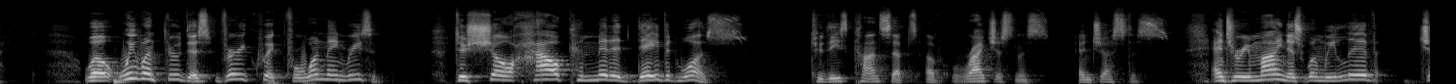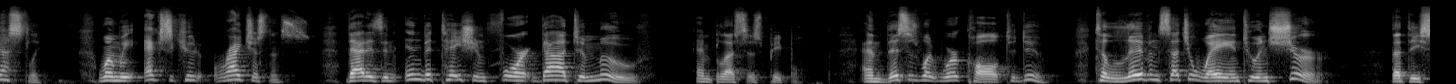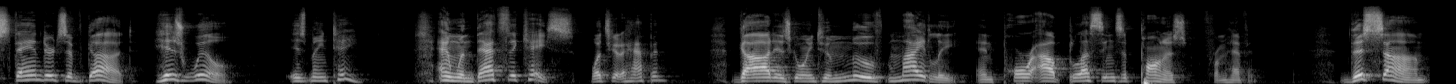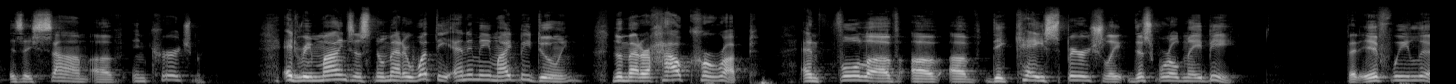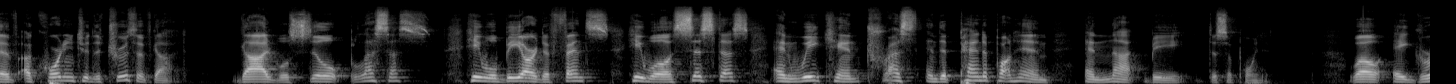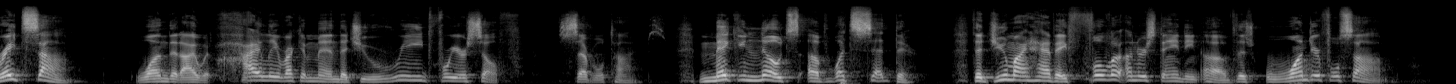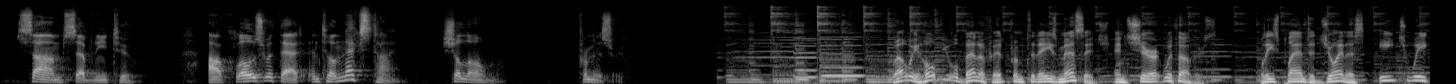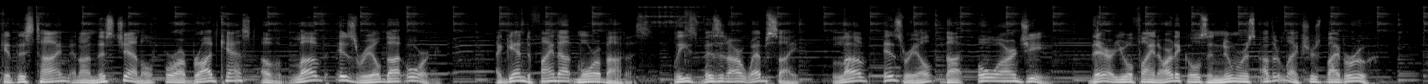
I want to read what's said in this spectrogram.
Well, we went through this very quick for one main reason to show how committed David was to these concepts of righteousness and justice. And to remind us when we live justly, when we execute righteousness, that is an invitation for God to move and bless his people. And this is what we're called to do to live in such a way and to ensure that the standards of God, his will, is maintained. And when that's the case, what's going to happen? God is going to move mightily and pour out blessings upon us from heaven. This psalm is a psalm of encouragement. It reminds us no matter what the enemy might be doing, no matter how corrupt and full of, of, of decay spiritually this world may be, that if we live according to the truth of God, God will still bless us he will be our defense. He will assist us, and we can trust and depend upon Him and not be disappointed. Well, a great psalm, one that I would highly recommend that you read for yourself several times, making notes of what's said there, that you might have a fuller understanding of this wonderful psalm, Psalm 72. I'll close with that until next time. Shalom from Israel. Well, we hope you will benefit from today's message and share it with others. Please plan to join us each week at this time and on this channel for our broadcast of loveisrael.org. Again, to find out more about us, please visit our website, loveisrael.org. There you will find articles and numerous other lectures by Baruch.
